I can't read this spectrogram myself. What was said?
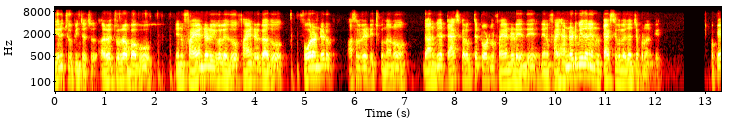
దీన్ని చూపించవచ్చు అరే చూడరా బాబు నేను ఫైవ్ హండ్రెడ్ ఇవ్వలేదు. ఫైవ్ హండ్రెడ్ కాదు ఫోర్ హండ్రెడ్ అసలు రేట్ ఇచ్చుకున్నాను. దాని మీద ట్యాక్స్ కలిపితే టోటల్ ఫైవ్ హండ్రెడ్ అయింది. నేను ఫైవ్ హండ్రెడ్ మీద నేను ట్యాక్స్ ఇవ్వలేదు అని చెప్పడానికి. ఓకే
